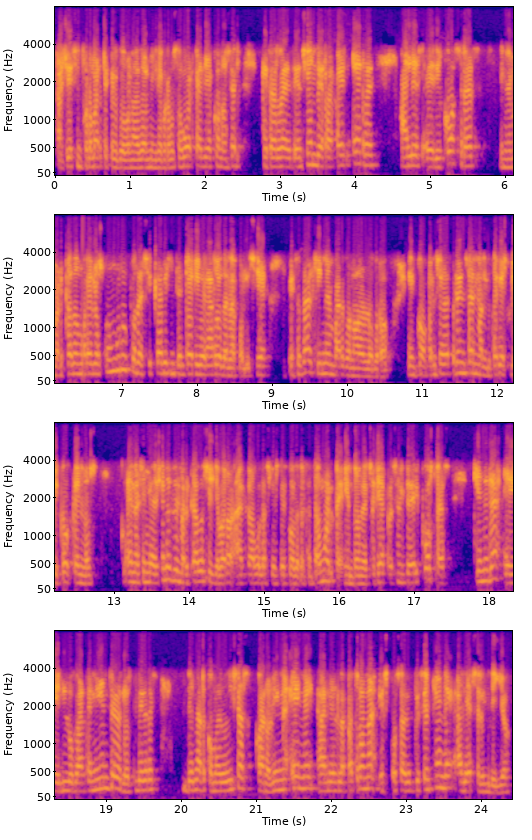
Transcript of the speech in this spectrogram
Así es informarte que el gobernador Miguel Barroso Huerta dio a conocer que tras la detención de Rafael R., alias El Costras, en el mercado Morelos, un grupo de sicarios intentó liberarlo de la policía estatal, sin embargo no lo logró. En conferencia de prensa, el mandatario explicó que en los en las inmediaciones del mercado se llevaron a cabo las festejos de la Santa Muerte, en donde estaría presente el Costas, quien era el lugarteniente de los líderes de narcomenudistas Carolina N., alias la patrona, esposa de Cristian N., alias el grillo.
